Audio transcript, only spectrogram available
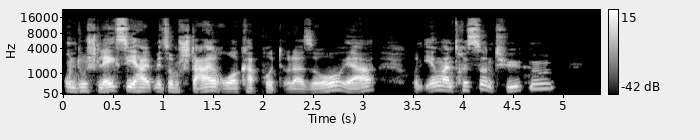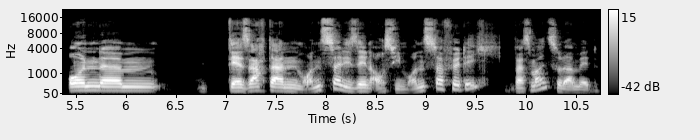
Und du schlägst sie halt mit so einem Stahlrohr kaputt oder so, ja. Und irgendwann triffst du einen Typen und ähm, der sagt dann Monster, die sehen aus wie Monster für dich. Was meinst du damit?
